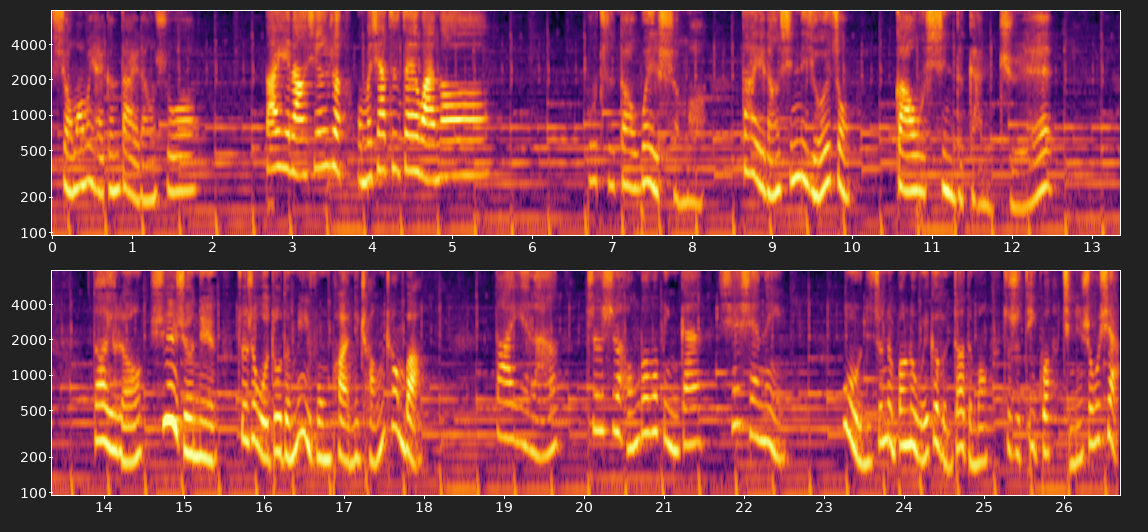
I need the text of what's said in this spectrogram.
小猫咪还跟大野狼说：“大野狼先生，我们下次再玩哦。”不知道为什么，大野狼心里有一种高兴的感觉。大野狼，谢谢你。这是我做的蜜蜂派，你尝尝吧。大野狼，这是红萝卜饼干，谢谢你。哦，你真的帮了我一个很大的忙。这是地瓜，请您收下。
